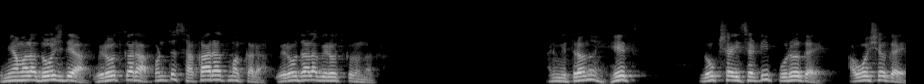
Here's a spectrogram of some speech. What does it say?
तुम्ही आम्हाला दोष द्या विरोध करा पण ते सकारात्मक करा विरोधाला विरोध करू नका. आणि मित्रांनो हेच लोकशाहीसाठी पूरक आहे आवश्यक आहे.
